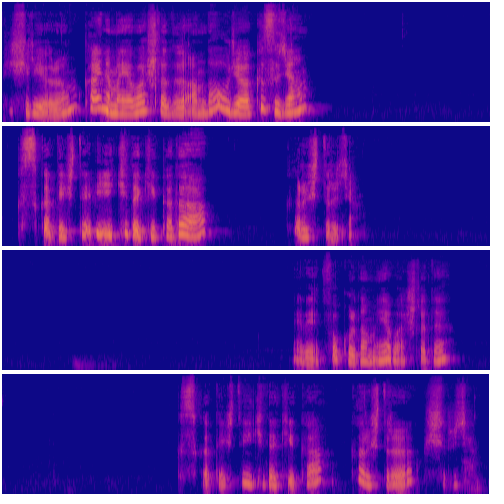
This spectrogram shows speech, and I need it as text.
pişiriyorum. Kaynamaya başladığı anda ocağı kısacağım. Kısık ateşte bir iki dakika daha karıştıracağım. Evet fokurdamaya başladı. Kısık ateşte iki dakika karıştırarak pişireceğim.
